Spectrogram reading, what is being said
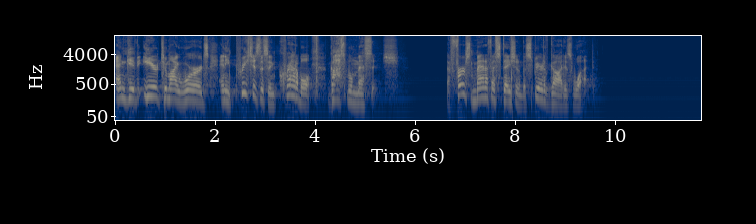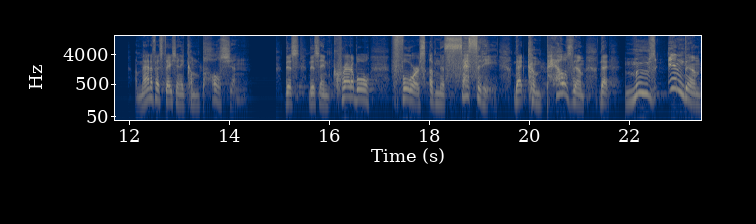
and give ear to my words. And he preaches this incredible gospel message. The first manifestation of the Spirit of God is what? A manifestation, a compulsion, this, this incredible force of necessity that compels them, that moves in them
